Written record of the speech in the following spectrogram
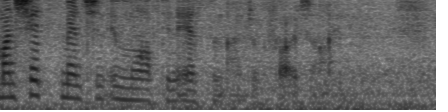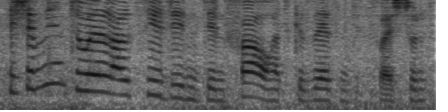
man schätzt Menschen immer auf den ersten Eindruck falsch ein. Ich eventuell, als hier den, den Frau hat gesessen, die zwei Stunden,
